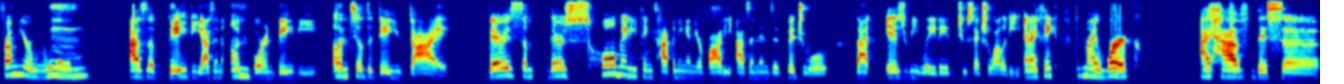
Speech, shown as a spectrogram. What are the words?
from your womb as a baby as an unborn baby until the day you die there is some there's so many things happening in your body as an individual that is related to sexuality. And I think in my work, I have this uh,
